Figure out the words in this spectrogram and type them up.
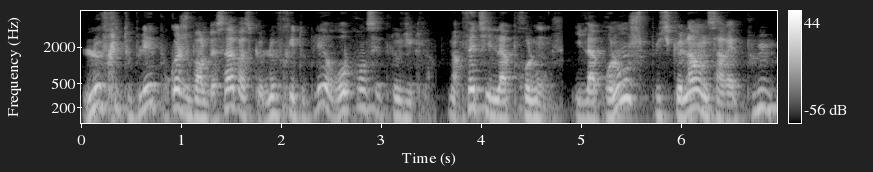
Le free-to-play, pourquoi je parle de ça? Parce que le free-to-play reprend cette logique-là. Mais en fait, il la prolonge. Il la prolonge puisque là, on ne s'arrête plus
